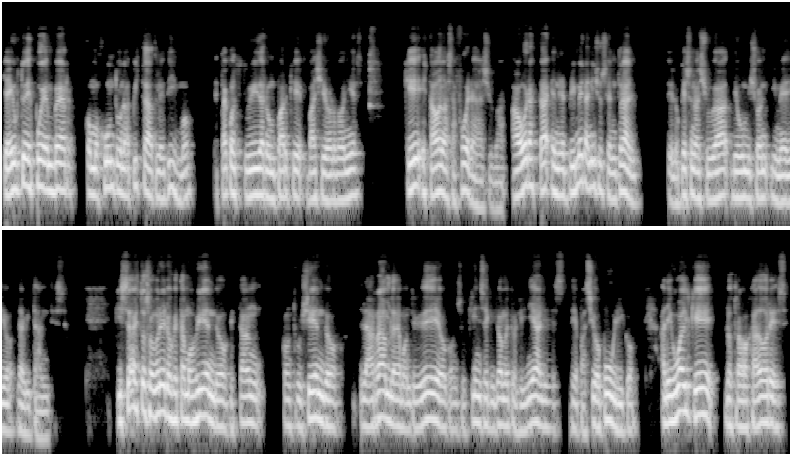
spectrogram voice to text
y ahí ustedes pueden ver cómo junto a una pista de atletismo está constituida en un parque Valle Ordóñez que estaba en las afueras de la ciudad. Ahora está en el primer anillo central de lo que es una ciudad de un millón y medio de habitantes. Quizá estos obreros que estamos viendo, que están construyendo la Rambla de Montevideo con sus 15 kilómetros lineales de paseo público, al igual que los trabajadores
